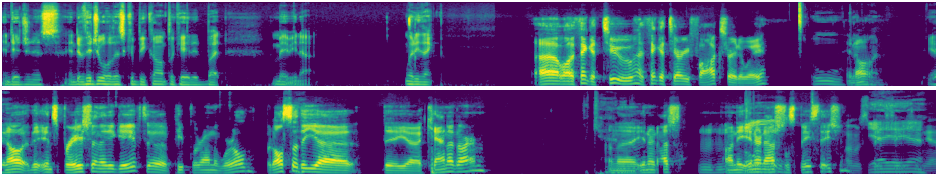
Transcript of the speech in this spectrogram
Indigenous individual, this could be complicated, but maybe not. What do you think? Uh, well, I think of two. I think of Terry Fox right away. Ooh, good know, one. You know, the inspiration that he gave to people around the world, but also the uh, the uh, Canadarm The on the Canada. international Mhm. on the Oh. International Space Station. The space Yeah, yeah, station, yeah.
